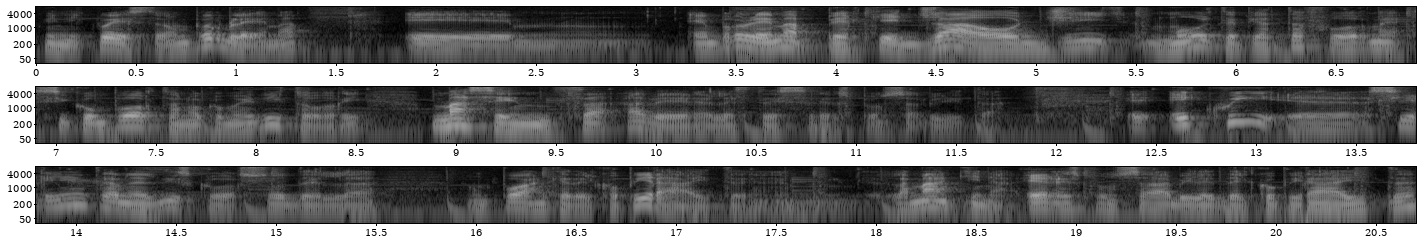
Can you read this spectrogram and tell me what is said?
quindi questo è un problema e, mm, è un problema perché già oggi molte piattaforme si comportano come editori ma senza avere le stesse responsabilità. E, e qui eh, si rientra nel discorso del, un po' anche del copyright. La macchina è responsabile del copyright?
